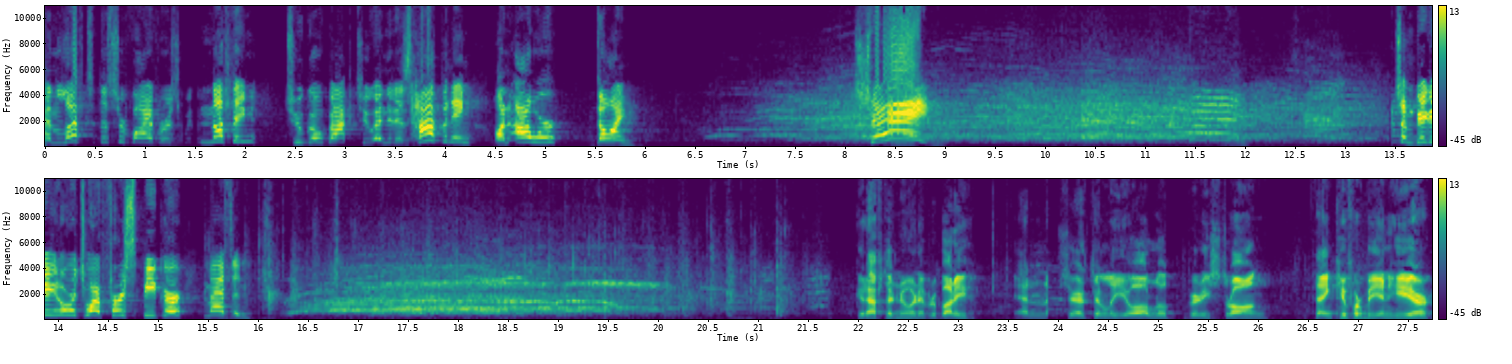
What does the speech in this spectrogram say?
and left the survivors with nothing to go back to. And it is happening on our dime. Shame! I'm giving it over to our first speaker, Mazen. Good afternoon, everybody. And certainly you all look very strong. Thank you for being here.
